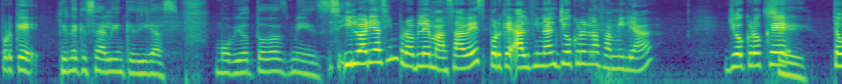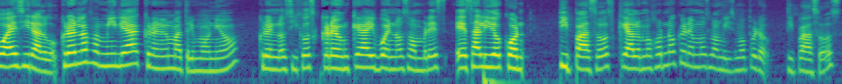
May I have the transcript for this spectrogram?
porque Tiene que ser alguien que digas, "Uf, movió todas mis... y lo haría sin problema, ¿sabes? Porque al final yo creo en la familia, yo creo que Sí. te voy a decir algo, creo en la familia, creo en el matrimonio, creo en los hijos, creo en que hay buenos hombres, he salido con tipazos que a lo mejor no queremos lo mismo, pero tipazos,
